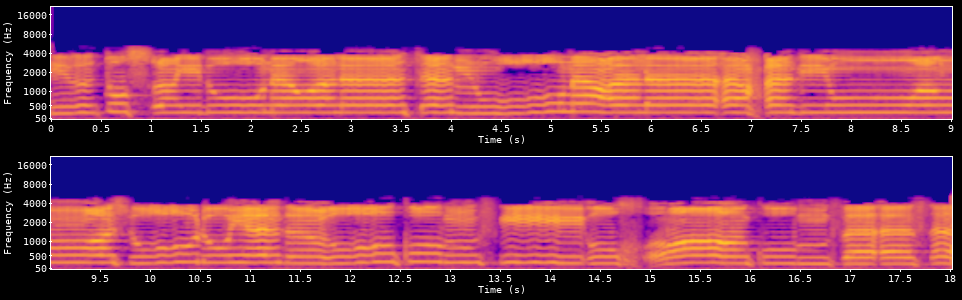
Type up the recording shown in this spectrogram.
إِذْ تُصْعِدُونَ وَلَا تَلْوُونَ عَلَى أَحَدٍ وَالرَّسُولُ يَدْعُوكُمْ فِي أُخْرَاكُمْ فَأَثَابَكُمْ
